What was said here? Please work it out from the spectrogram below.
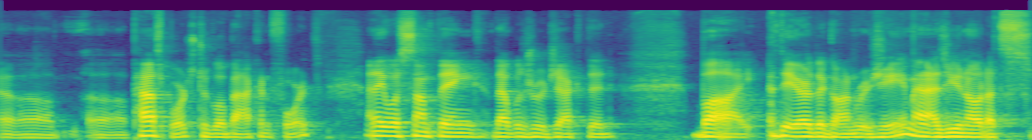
uh, passports to go back and forth. And it was something that was rejected by the Erdogan regime. And as you know, that's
